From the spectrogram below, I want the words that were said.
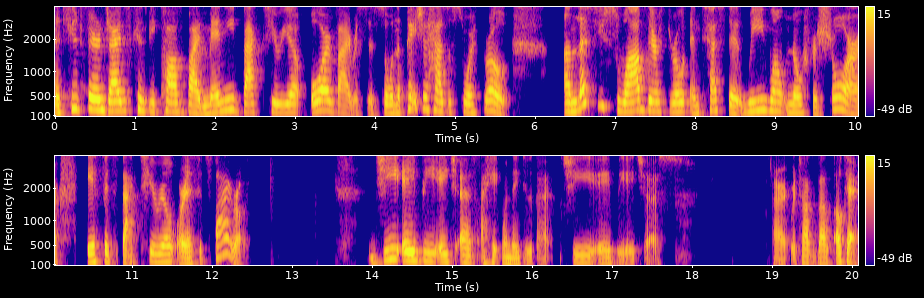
Acute pharyngitis can be caused by many bacteria or viruses. So when the patient has a sore throat, unless you swab their throat and test it, we won't know for sure if it's bacterial or if it's viral. GABHS, I hate when they do that. GABHS. All right, we're talking about, okay.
